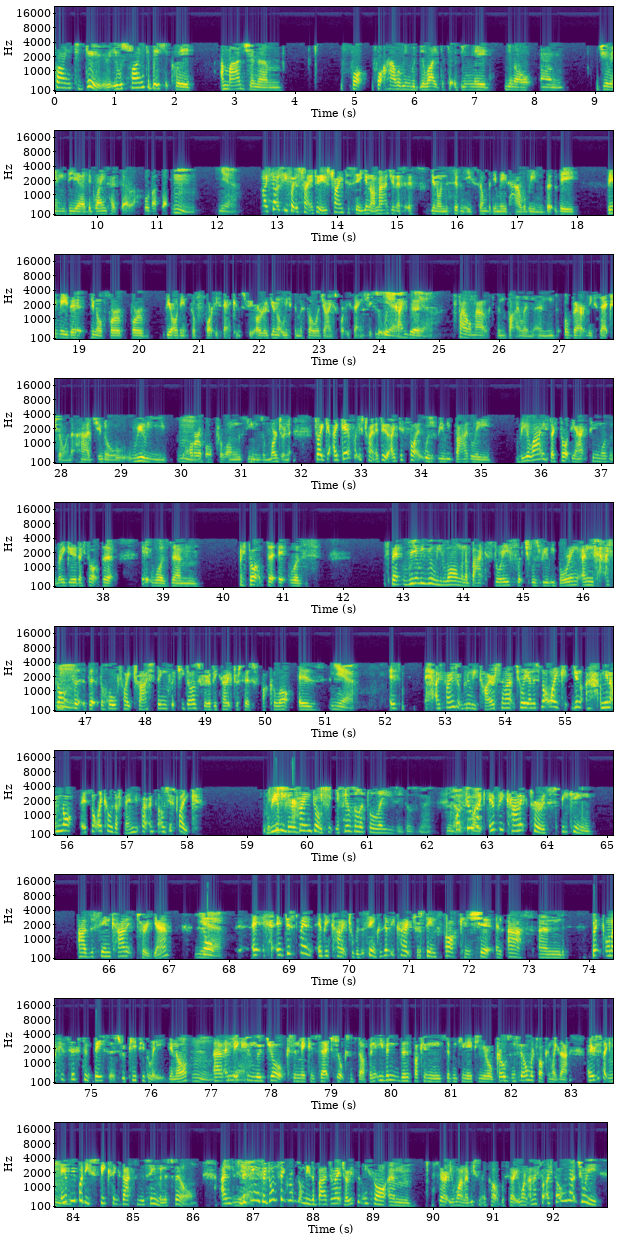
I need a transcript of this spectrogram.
trying to do. He was trying to basically imagine um, what what Halloween would be like if it had been made, you know, um, during the uh, the Grindhouse era, all that stuff. Mm, yeah. I sort of see what he was trying to do. He was trying to say, you know, imagine if, if you know, in the seventies somebody made Halloween, but they they made it, you know, for for the audience of Forty Second Street, or you know, at least the mythologized Forty Second Street. So it was yeah, kind of yeah foul mouthed and violent and overtly sexual, and it had, you know, really mm. horrible, prolonged scenes of murder in it. So I, I get what he's trying to do. I just thought it was really badly realised. I thought the acting wasn't very good. I thought that it was, um, I thought that it was spent really, really long on a backstory, which was really boring. And I thought mm. that, that the whole fight trash thing, which he does, where every character says fuck a lot, is yeah, is I found it really tiresome actually, and it's not like you know. I mean, I'm not. It's not like I was offended by it. I was just like it really feels, kind of. It feels a little lazy, doesn't it? You know, well, it feels like, like, every character is speaking as the same character. Yeah. Yeah. So it it just meant every character was the same because every character is saying fuck and shit and ass and but on a consistent basis, repeatedly, you know, mm, uh, and making lewd jokes and making sex jokes and stuff. And even the fucking 17, 18 year old girls in the film were talking like that. And you're just like, mm. everybody speaks exactly the same in this film. And yeah. the thing is, I don't think Rob Zombie is a bad director. I recently saw um 31. I recently caught up with 31, and I thought I thought it was actually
